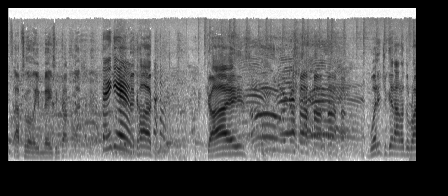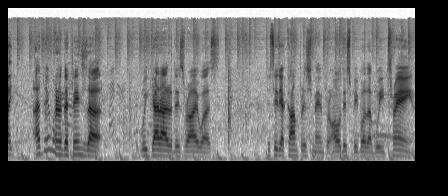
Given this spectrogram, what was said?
It's absolutely amazing. God bless you. Thank Give you. a big hug. Guys. Oh, what did you get out of the ride? I think one of the things that we got out of this ride was to see the accomplishment from all these people that we train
